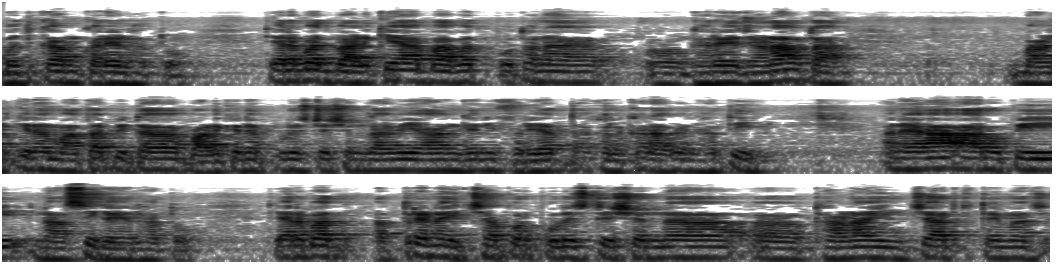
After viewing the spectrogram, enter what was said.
બદકામ કરેલ હતું. ત્યારબાદ બાળકી આ બાબત પોતાના ઘરે જણાવતા, બાળકીના માતા પિતા બાળકીને પોલીસ સ્ટેશન લાવી આ અંગેની ફરિયાદ દાખલ કરાવેલ હતી અને આ આરોપી નાસી ગયેલ હતો. ત્યારબાદ અત્રેના ઈચ્છાપુર પોલીસ સ્ટેશનના થાણા ઇન્ચાર્જ તેમજ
